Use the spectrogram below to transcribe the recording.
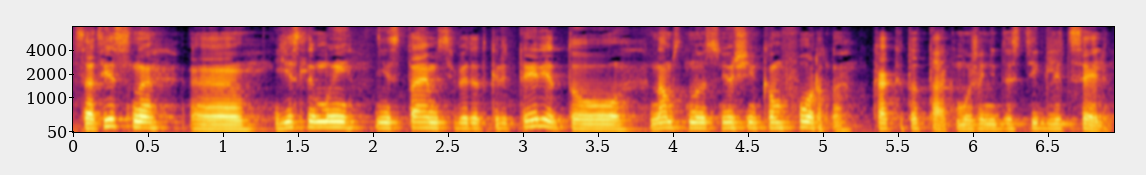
Соответственно, если мы не ставим себе этот критерий, то нам становится не очень комфортно. Как это так? Мы уже не достигли цели.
